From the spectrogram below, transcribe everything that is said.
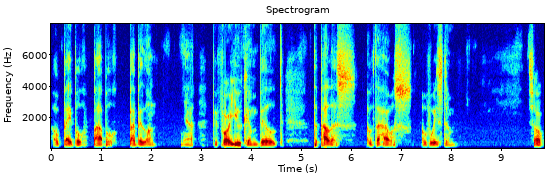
of Babel, Babel, Babylon, yeah, before you can build the palace of the house of wisdom. So,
